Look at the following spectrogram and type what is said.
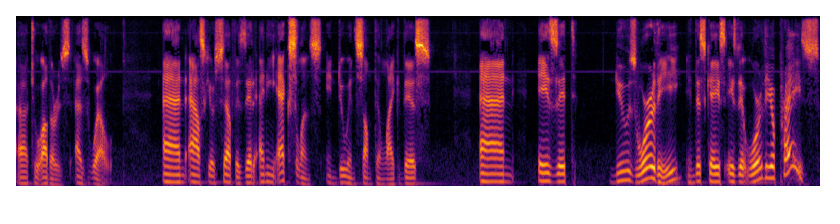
uh, to others as well. And ask yourself, is there any excellence in doing something like this? And is it newsworthy? In this case, is it worthy of praise?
